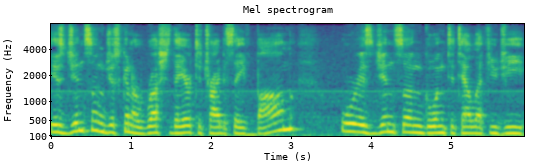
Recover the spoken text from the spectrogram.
Is Jinsung just going to rush there to try to save Bomb? Or is Jinsung going to tell FUG,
